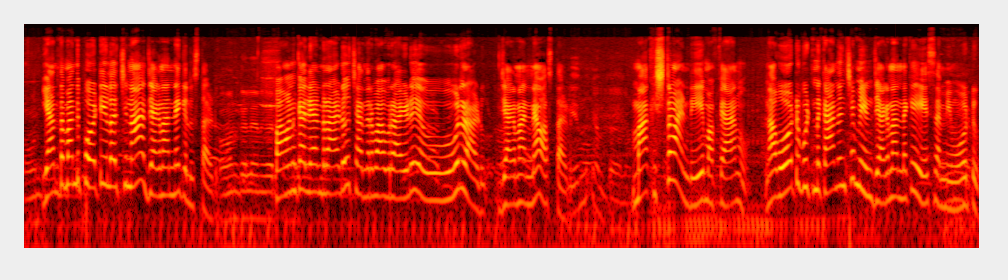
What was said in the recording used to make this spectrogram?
పవన్ ఎంతమంది పోటీలు వచ్చినా జగనన్నే గెలుస్తాడు. పవన్ కళ్యాణ్ గారు పవన్ కళ్యాణ్ రాడు చంద్రబాబు రాయుడు ఎవరు రాడు జగనన్నే వస్తాడు. మాకు ఇష్టం అండి మా ఫ్యాను. నా ఓటు పుట్టిన కాడ నుంచి మేము జగనన్నకే వేసాం మేము ఓటు.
